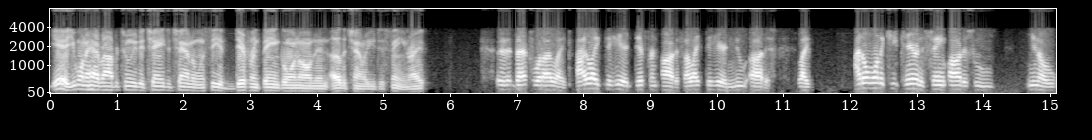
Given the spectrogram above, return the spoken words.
Yeah, you want to have an opportunity to change the channel and see a different thing going on than other channel you just seen, right? Uh, that's what I like. I like to hear different artists. I like to hear new artists. Like I don't want to keep hearing the same artists who, you know,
